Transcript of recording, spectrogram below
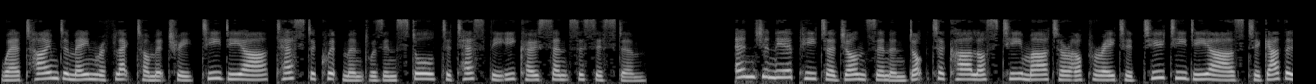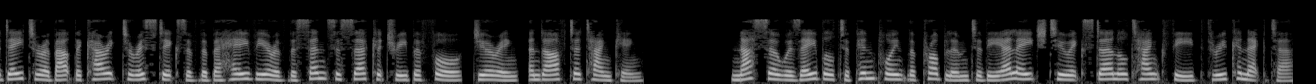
where time domain reflectometry TDR test equipment was installed to test the eco-sensor system. Engineer Peter Johnson and Dr. Carlos T. Mata operated two TDRs to gather data about the characteristics of the behavior of the sensor circuitry before, during, and after tanking. NASA was able to pinpoint the problem to the LH2 external tank feed-through connector.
